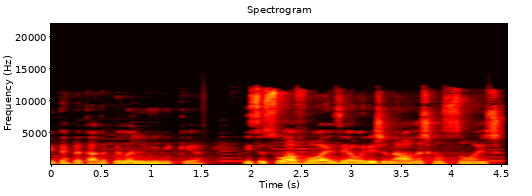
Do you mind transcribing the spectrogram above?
interpretada pela Lineker, e se sua voz é a original nas canções,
